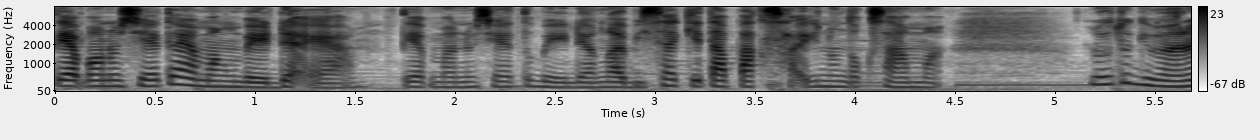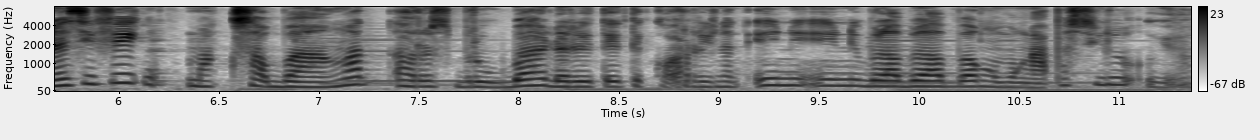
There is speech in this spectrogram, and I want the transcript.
tiap manusia itu emang beda ya. Tiap manusia itu beda, nggak bisa kita paksain untuk sama. Lu tuh gimana sih, Fik? Maksa banget harus berubah dari titik koordinat ini, ini, bla bla bla. Ngomong apa sih lu? Gitu.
